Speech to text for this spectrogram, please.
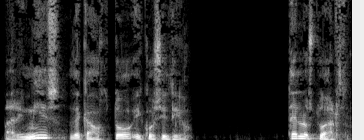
Παροιμίες 18-22. Τέλος του άρθρου.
